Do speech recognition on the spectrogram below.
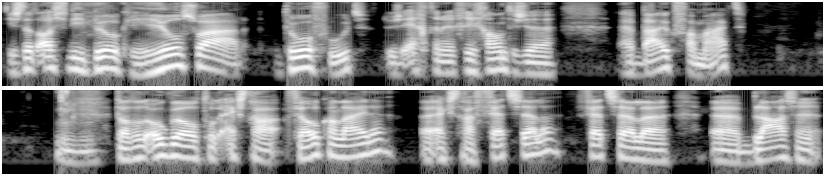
Is dat als je die bulk heel zwaar doorvoert. Dus echt er een gigantische uh, buik van maakt. Mm -hmm. Dat het ook wel tot extra vel kan leiden. Uh, extra vetcellen. Vetcellen blazen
